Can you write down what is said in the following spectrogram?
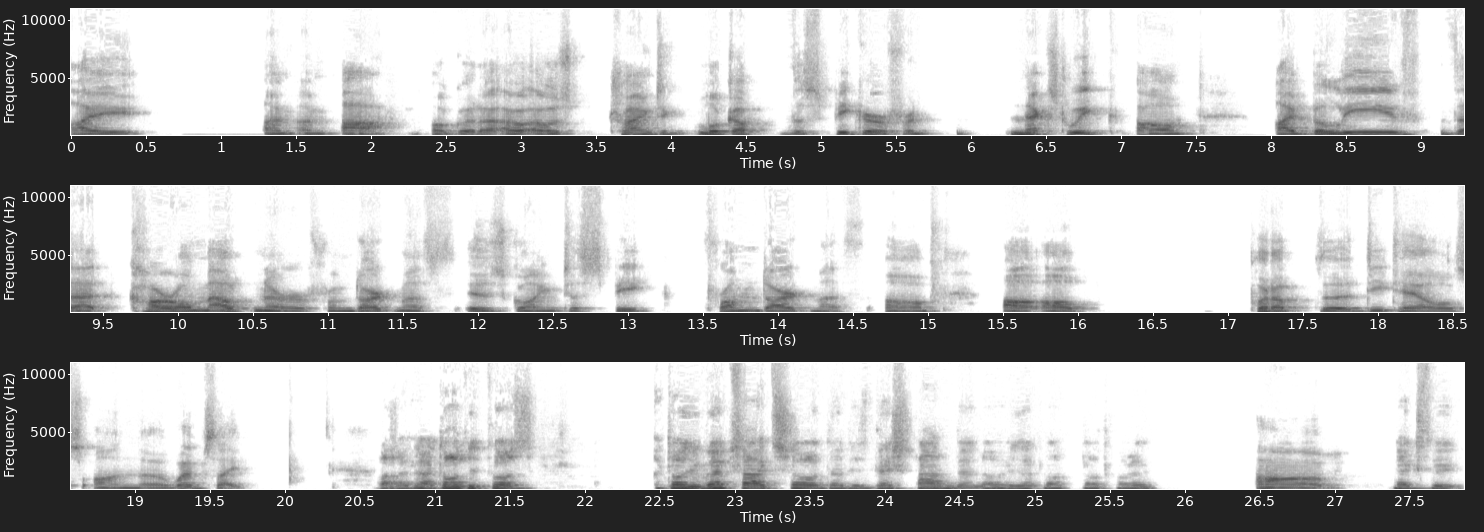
I I'm, I'm ah oh good. I, I was trying to look up the speaker for next week. Um, I believe that Carl Mautner from Dartmouth is going to speak from Dartmouth. Um, I'll, I'll put up the details on the website. Uh, I thought it was, I thought the website showed that it's Deshpande, no? Is that not, not correct? Uh, next week.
